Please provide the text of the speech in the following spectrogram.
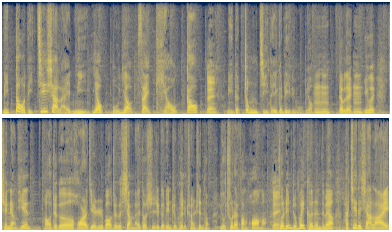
你到底接下来你要不要再调高？对，你的终极的一个利率目标，嗯哼，对不对？嗯，因为前两天好，这个《华尔街日报》这个向来都是这个联准会的传声筒，有出来放话嘛，对，说联准会可能怎么样？他接得下来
